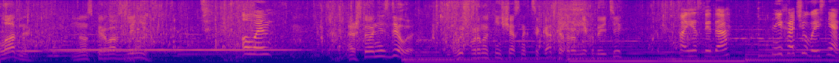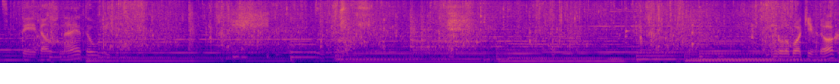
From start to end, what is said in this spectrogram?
Ладно, но сперва взгляни. Оуэн... А что они сделают? Вышвырнуть несчастных цикад, которым некуда идти? А если да? Не хочу выяснять. Ты должна это увидеть. Глубокий вдох.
